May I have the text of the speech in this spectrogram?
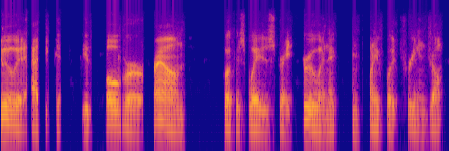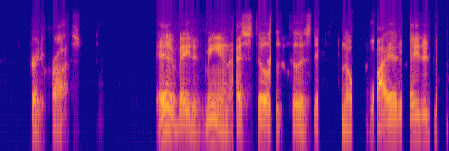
knew it had to get either over or around. Quickest way is straight through, and it came 20 foot tree and jumped straight across. It evaded me, and I still to this day don't know why it evaded me.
